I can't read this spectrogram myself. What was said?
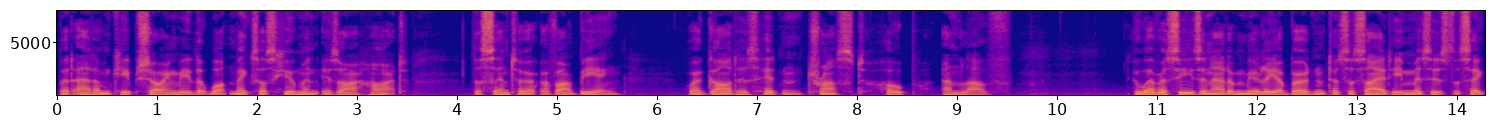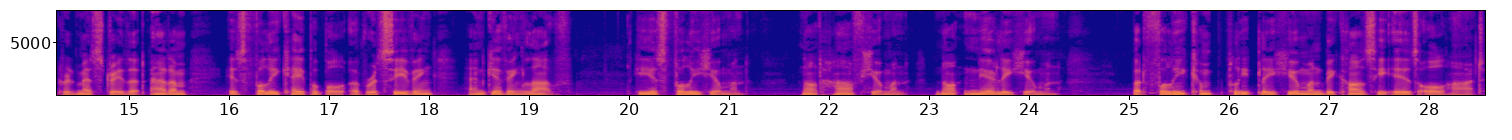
But Adam keeps showing me that what makes us human is our heart, the center of our being, where God has hidden trust, hope, and love. Whoever sees in Adam merely a burden to society misses the sacred mystery that Adam is fully capable of receiving and giving love. He is fully human, not half human, not nearly human, but fully, completely human because he is all heart.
